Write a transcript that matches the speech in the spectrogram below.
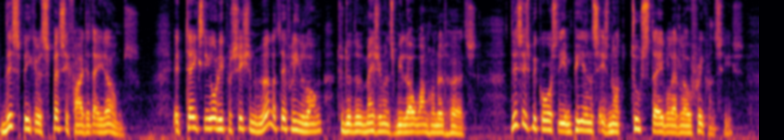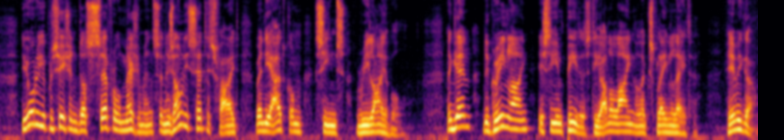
This speaker is specified at 8 ohms. It takes the audio precision relatively long to do the measurements below 100 Hz. This is because the impedance is not too stable at low frequencies. The audio precision does several measurements and is only satisfied when the outcome seems reliable. Again the green line is the impedance, the other line I'll explain later. Here we go.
